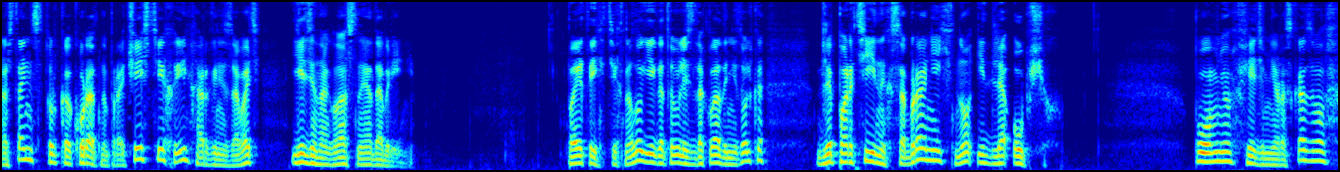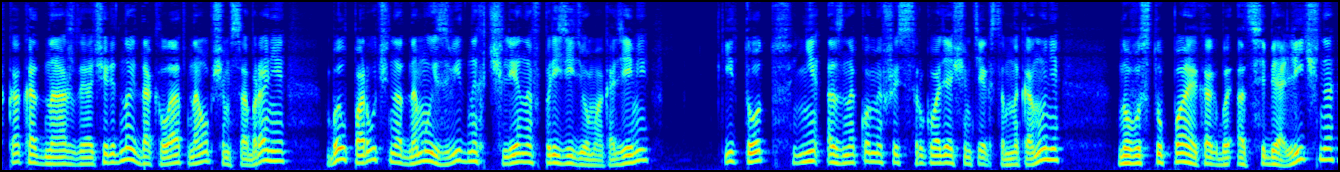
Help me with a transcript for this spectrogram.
Останется только аккуратно прочесть их и организовать единогласное одобрение. По этой технологии готовились доклады не только для партийных собраний, но и для общих. Помню, Федя мне рассказывал, как однажды очередной доклад на общем собрании был поручен одному из видных членов президиума академии, и тот, не ознакомившись с руководящим текстом накануне, но выступая как бы от себя лично,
